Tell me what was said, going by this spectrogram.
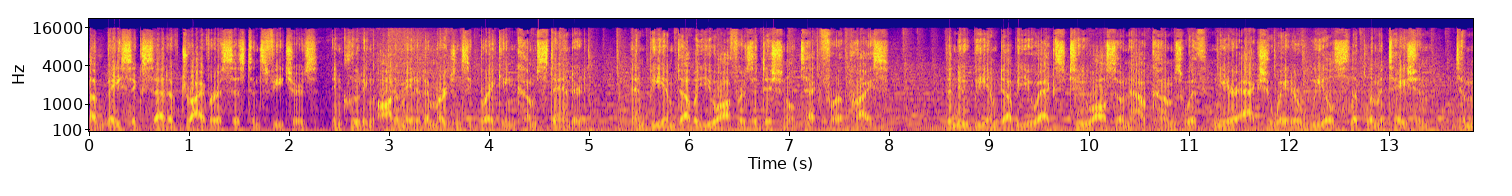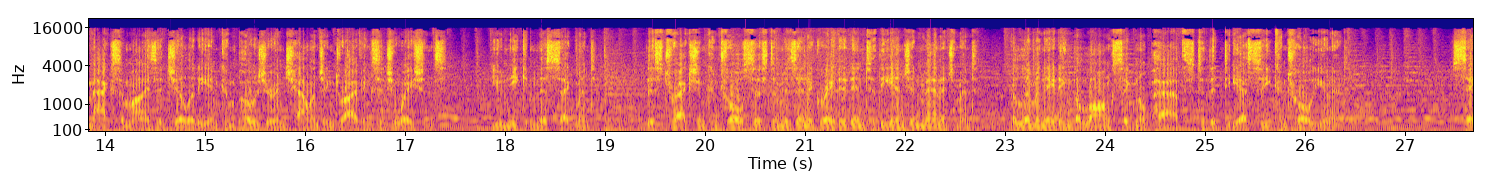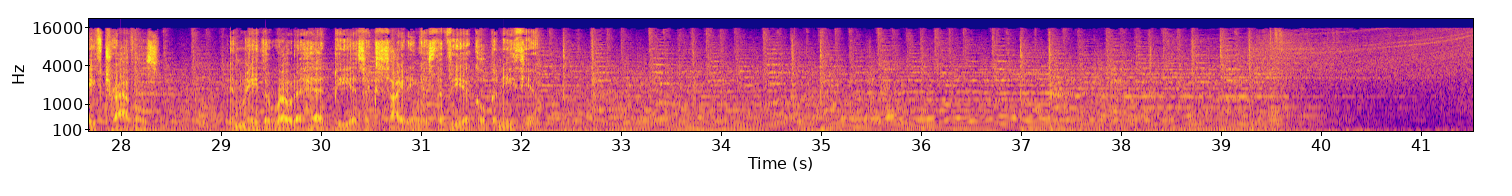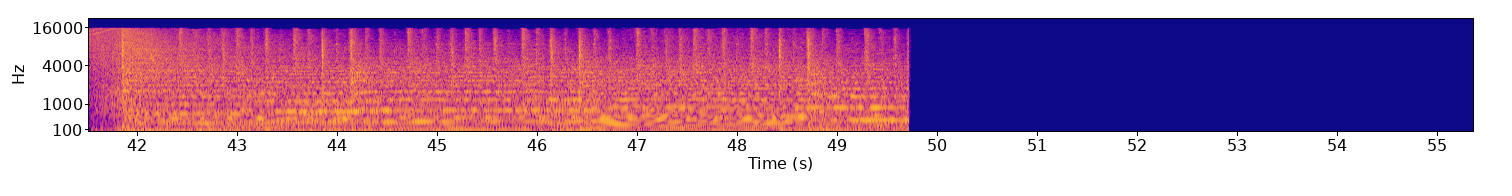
A basic set of driver assistance features, including automated emergency braking, comes standard, and BMW offers additional tech for a price. The new BMW X2 also now comes with near actuator wheel slip limitation to maximize agility and composure in challenging driving situations. Unique in this segment, this traction control system is integrated into the engine management, eliminating the long signal paths to the DSC control unit. Safe travels, and may the road ahead be as exciting as the vehicle beneath you.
